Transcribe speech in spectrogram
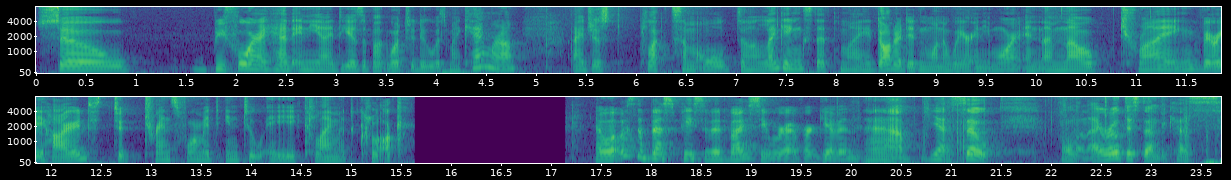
So before I had any ideas about what to do with my camera, I just plucked some old uh, leggings that my daughter didn't want to wear anymore, and I'm now trying very hard to transform it into a climate clock. Now, what was the best piece of advice you were ever given? Uh, yeah, so hold on, I wrote this down because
